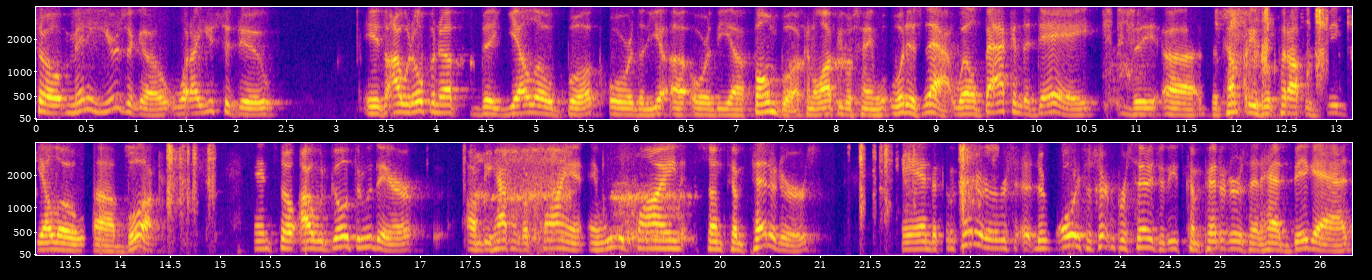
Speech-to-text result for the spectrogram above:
so many years ago, what I used to do is I would open up the yellow book or the uh, or the uh, phone book, and a lot of people are saying, "What is that?" Well, back in the day, the uh, the companies would put out this big yellow uh, book, and so I would go through there on behalf of a client, and we would find some competitors. And the competitors, uh, there's always a certain percentage of these competitors that had big ads,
